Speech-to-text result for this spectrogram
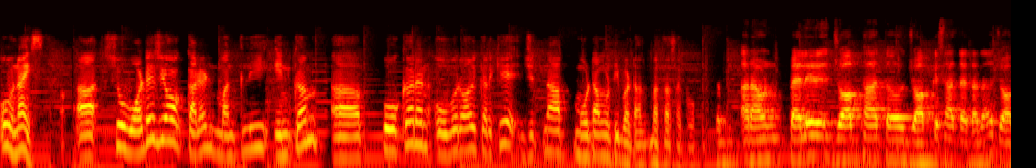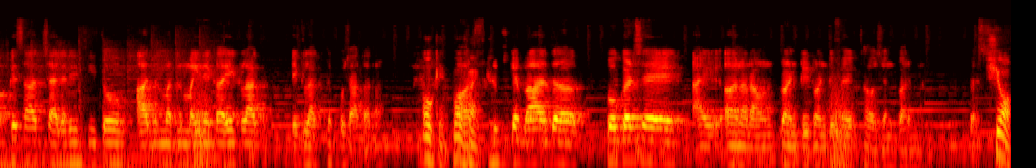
oh nice. Uh, so what is your current monthly income? Uh, poker and overall करके जितना आप मोटा मोटी बता बता सको। अराउंड पहले जॉब था तो जॉब के साथ रहता था। जॉब के साथ सैलरी थी तो आज मतलब महीने का एक लाख एक लाख तक पहुंचाता था। ओके परफेक्ट फिर उसके बाद पोकर से I earn around twenty twenty five thousand per month बस श्योर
